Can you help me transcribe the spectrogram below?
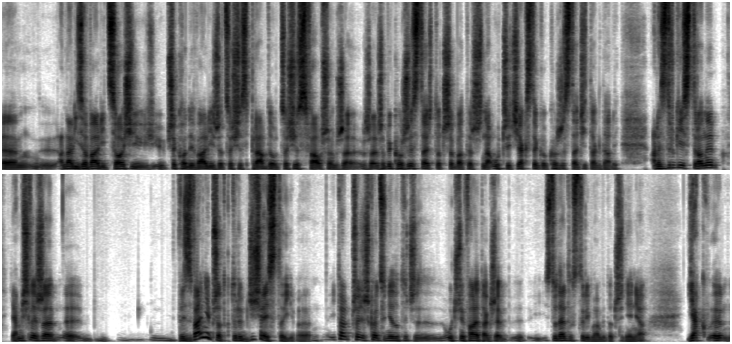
em, analizowali coś i przekonywali, że coś jest prawdą, coś jest fałszem, że, że żeby korzystać, to trzeba też nauczyć, jak z tego korzystać i tak dalej. Ale z drugiej strony, ja myślę, że e, wyzwanie, przed którym dzisiaj stoimy, i to przecież w końcu nie dotyczy uczniów, ale także studentów, z którymi mamy do czynienia, jak y,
